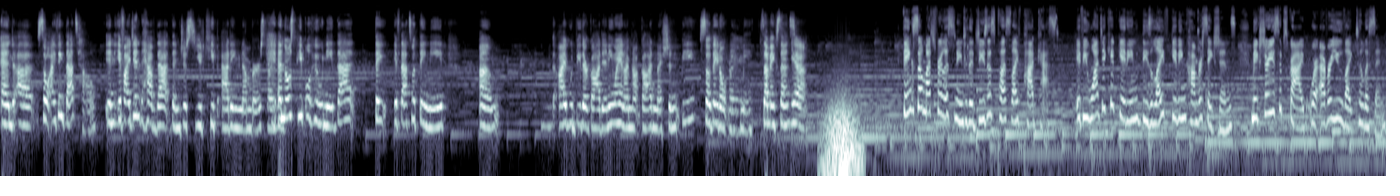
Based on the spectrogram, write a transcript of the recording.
And uh, so I think that's how. And if I didn't have that, then just you'd keep adding numbers. Right. And those people who need that, they if that's what they need, um, I would be their God anyway, and I'm not God and I shouldn't be, so they don't need me. Does that make sense? Yeah. Thanks so much for listening to the Jesus Plus Life podcast. If you want to keep getting these life giving conversations, make sure you subscribe wherever you like to listen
